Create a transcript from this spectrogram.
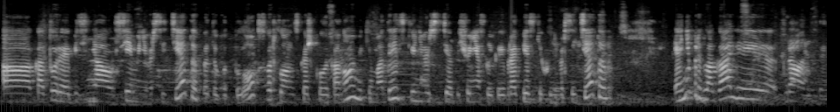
а, который объединял семь университетов. Это вот был Оксфорд, Лондонская школа экономики, Мадридский университет, еще несколько европейских университетов. И они предлагали гранты.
